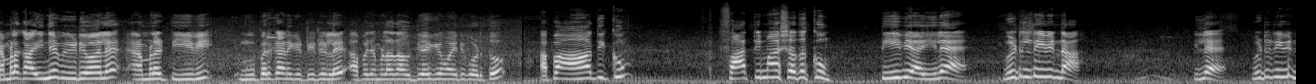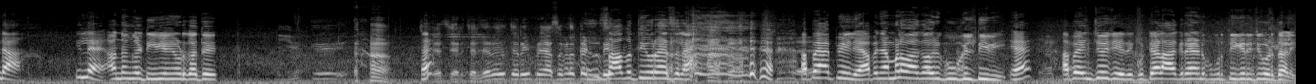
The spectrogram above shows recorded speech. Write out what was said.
നമ്മളെ കഴിഞ്ഞ വീഡിയോയിലെ നമ്മളെ ടി വി മൂപ്പർക്കാണ് കിട്ടിയിട്ടുള്ളത്. അപ്പോൾ നമ്മളത് ഔദ്യോഗികമായിട്ട് കൊടുത്തു. അപ്പോൾ ആദിക്കും ഫാത്തിമ ഷതക്കും ടി വി ആയി അല്ലേ വീട്ടിൽ ടി വി ഉണ്ടാ? ഇല്ലേ? വീട്ടിൽ ടി വി ഉണ്ടാ? ഇല്ലേ? അന്ന് നിങ്ങൾ ടി വി അങ്ങനെ കൊടുക്കാത്ത ചെറിയ പ്രയാസങ്ങളൊക്കെ സാമ്പത്തിക അപ്പൊ ഹാപ്പി ആയില്ലേ? അപ്പൊ നമ്മളെ ഭാഗം ഒരു ഗൂഗിൾ ടി വി ഏഹ് അപ്പൊ എൻജോയ് ചെയ്ത്. കുട്ടികളെ ആഗ്രഹമാണ് പൂർത്തീകരിച്ച് കൊടുത്താളി.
